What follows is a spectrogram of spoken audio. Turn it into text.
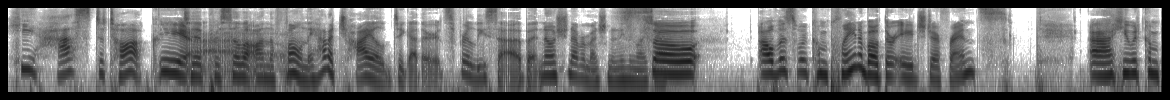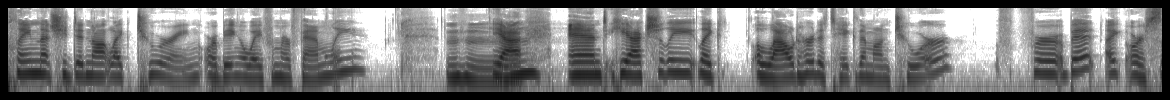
he has to talk Yeah. to Priscilla on the phone. They have a child together. It's for Lisa, but no, she never mentioned anything like that. so Elvis would complain about their age difference. Uh, he would complain that she did not like touring or being away from her family. Mm-hmm. Yeah, and he actually like allowed her to take them on tour f- for a bit, I, or s-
